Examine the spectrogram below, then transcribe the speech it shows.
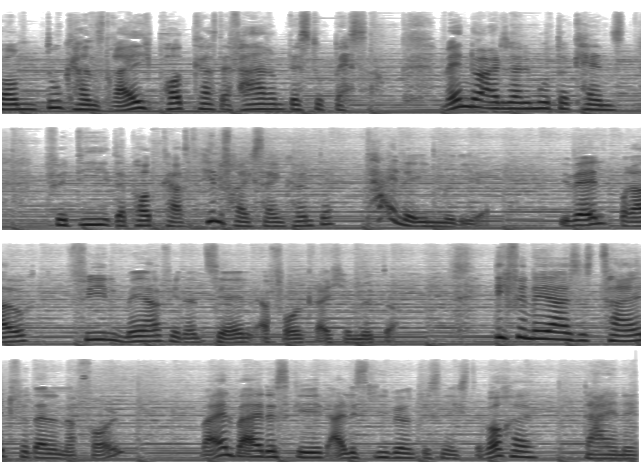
vom Du kannst reich Podcast erfahren, desto besser. Wenn du also eine Mutter kennst, für die der Podcast hilfreich sein könnte, teile ihn mit ihr. Die Welt braucht viel mehr finanziell erfolgreiche Mütter. Ich finde ja, es ist Zeit für deinen Erfolg, weil beides geht. Alles Liebe und bis nächste Woche. Deine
